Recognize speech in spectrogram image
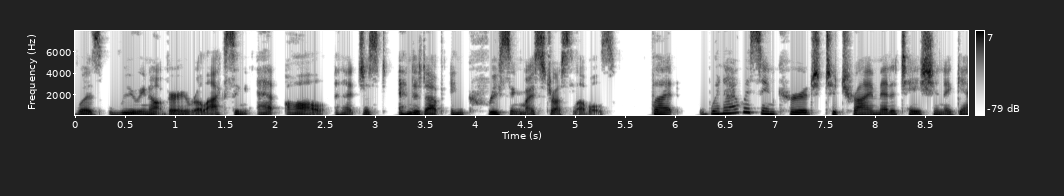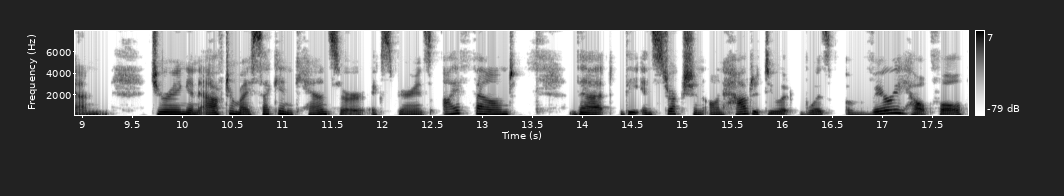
was really not very relaxing at all. And it just ended up increasing my stress levels. But when I was encouraged to try meditation again during and after my second cancer experience, I found that the instruction on how to do it was very helpful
